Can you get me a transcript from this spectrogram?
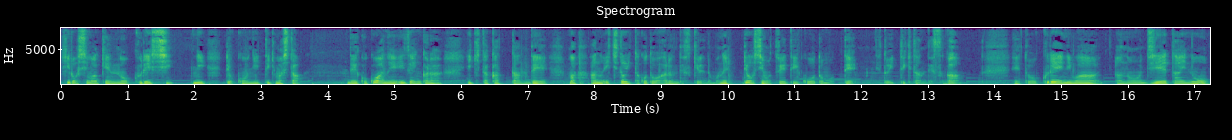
広島県の呉市に旅行に行ってきました。で、ここはね、以前から行きたかったんで、まあ、あの、一度行ったことはあるんですけれどもね、両親を連れて行こうと思って、えっと、行ってきたんですが、えっと、クレイには、あの、自衛隊の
